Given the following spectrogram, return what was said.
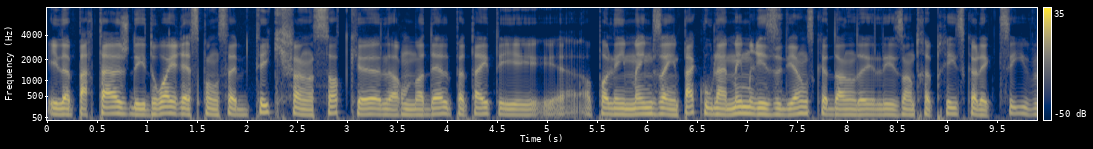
et le partage des droits et responsabilités qui fait en sorte que leur modèle peut-être n'a pas les mêmes impacts ou la même résilience que dans les, entreprises collectives.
